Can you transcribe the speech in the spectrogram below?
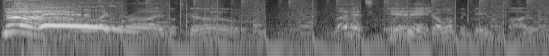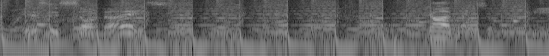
Yeah! I like fries. Let's go. Let's get it! Show up in game five, boys. This is so nice. God, that was so clean.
